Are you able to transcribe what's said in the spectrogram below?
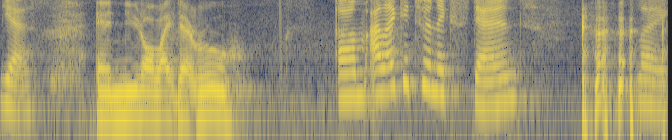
Yes. And you don't like that rule? Um, I like it to an extent. like,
